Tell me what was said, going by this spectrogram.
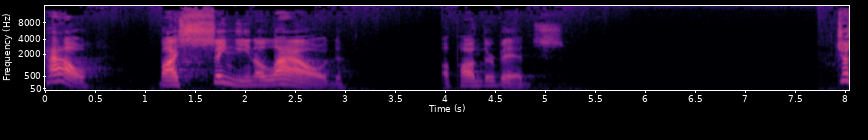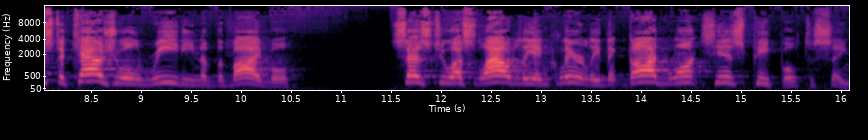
How? By singing aloud upon their beds. Just a casual reading of the Bible says to us loudly and clearly that God wants His people to sing.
